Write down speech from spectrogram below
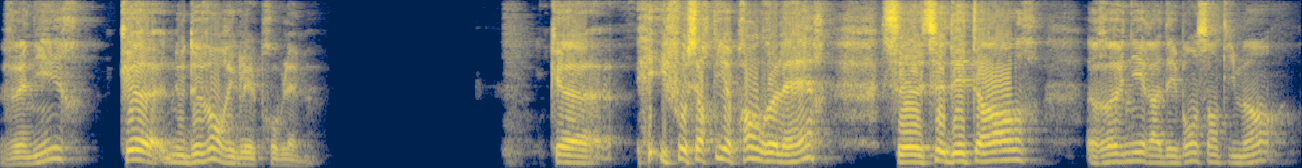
venir que nous devons régler le problème. Que il faut sortir, prendre l'air, se, détendre, revenir à des bons sentiments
